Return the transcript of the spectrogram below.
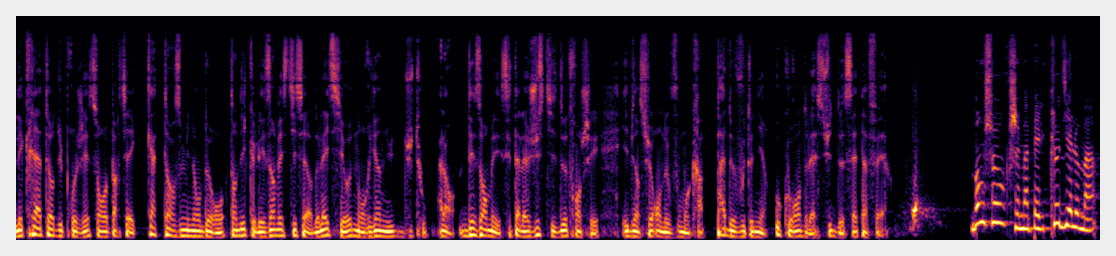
les créateurs du projet sont repartis avec 14 millions d'euros, tandis que les investisseurs de l'ICO n'ont rien eu du tout. Alors, désormais, c'est à la justice de trancher, et bien sûr, on ne vous manquera pas de vous tenir au courant de la suite de cette affaire. Bonjour, je m'appelle Claudia Loma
